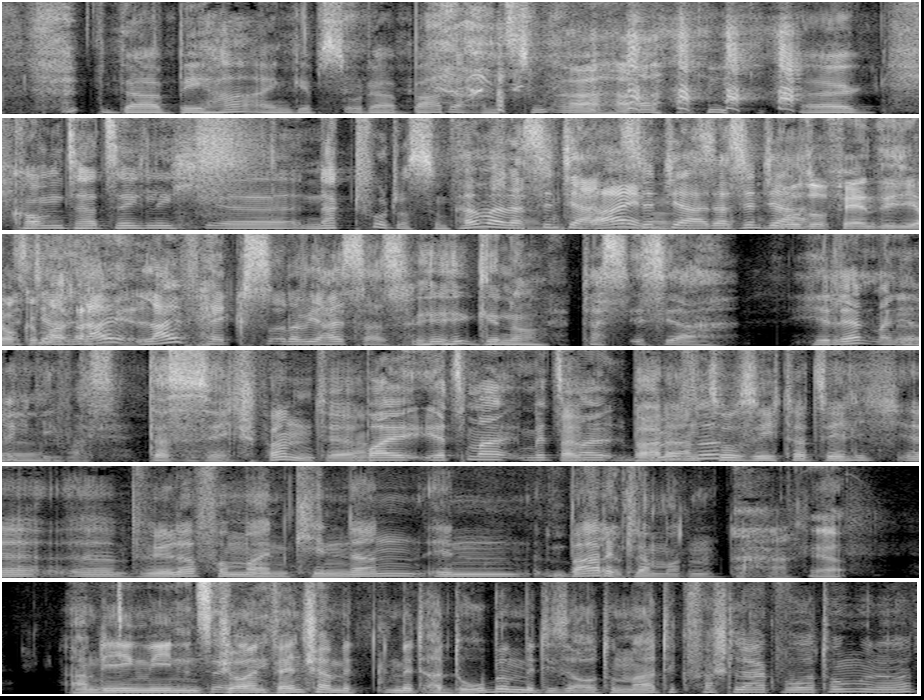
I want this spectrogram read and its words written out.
da BH eingibst oder Badeanzug, äh, kommen tatsächlich äh, Nacktfotos zum Hör mal, das sind ja, das sind ja, das sind ja, Nur sofern sie die auch sind ja gemacht haben. Li Lifehacks, oder wie heißt das? genau. Das ist ja, hier lernt man ja richtig was. Das ist echt spannend, ja. Wobei, jetzt mal, jetzt Bei mal Badeanzug sehe ich tatsächlich äh, äh, Bilder von meinen Kindern in Badeklamotten. Ja. Haben die irgendwie ein Letztendlich- Joint Venture mit, mit Adobe, mit dieser Automatikverschlagwortung oder was?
